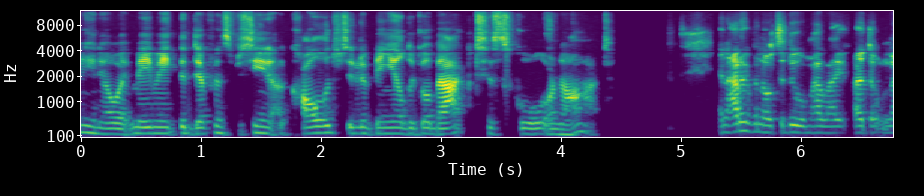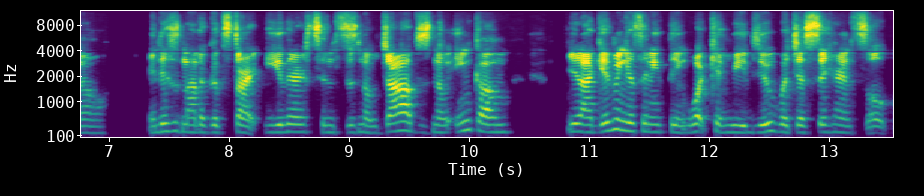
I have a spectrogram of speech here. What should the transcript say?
You know, it may make the difference between a college student being able to go back to school or not. And I don't even know what to do with my life, I don't know. And this is not a good start either since there's no jobs, there's no income. You're not giving us anything, what can we do but just sit here and sulk?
